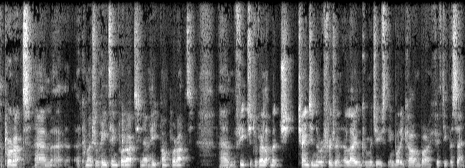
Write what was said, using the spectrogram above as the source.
a product, um, a, a, commercial heating product, you know, heat pump product. Um, future development, changing the refrigerant alone can reduce the embodied carbon by 50%.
